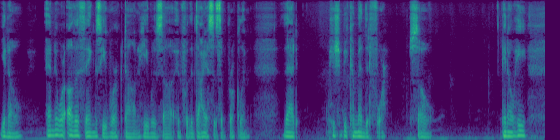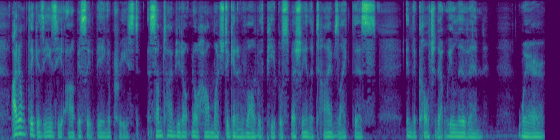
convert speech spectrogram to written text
You know, and there were other things he worked on. He was uh, and for the Diocese of Brooklyn that he should be commended for. So, you know, he, I don't think it's easy, obviously, being a priest. Sometimes you don't know how much to get involved with people, especially in the times like this, in the culture that we live in, where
